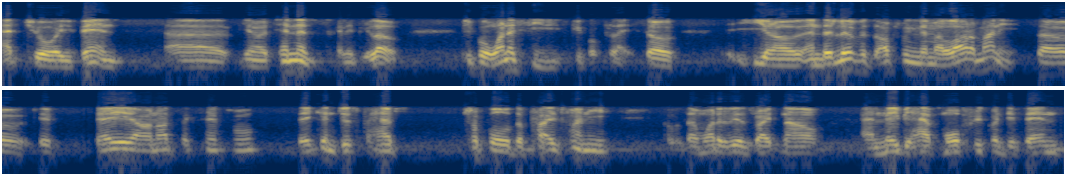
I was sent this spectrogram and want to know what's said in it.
at your events, uh, you know, attendance is going to be low. People want to see these people play. So, you know, and the LIV is offering them a lot of money. So if they are not successful, they can just perhaps triple the prize money than what it is right now and maybe have more frequent events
